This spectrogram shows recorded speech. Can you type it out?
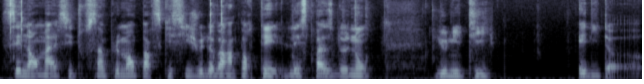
c'est normal, c'est tout simplement parce qu'ici, je vais devoir importer l'espace de nom Unity Editor.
